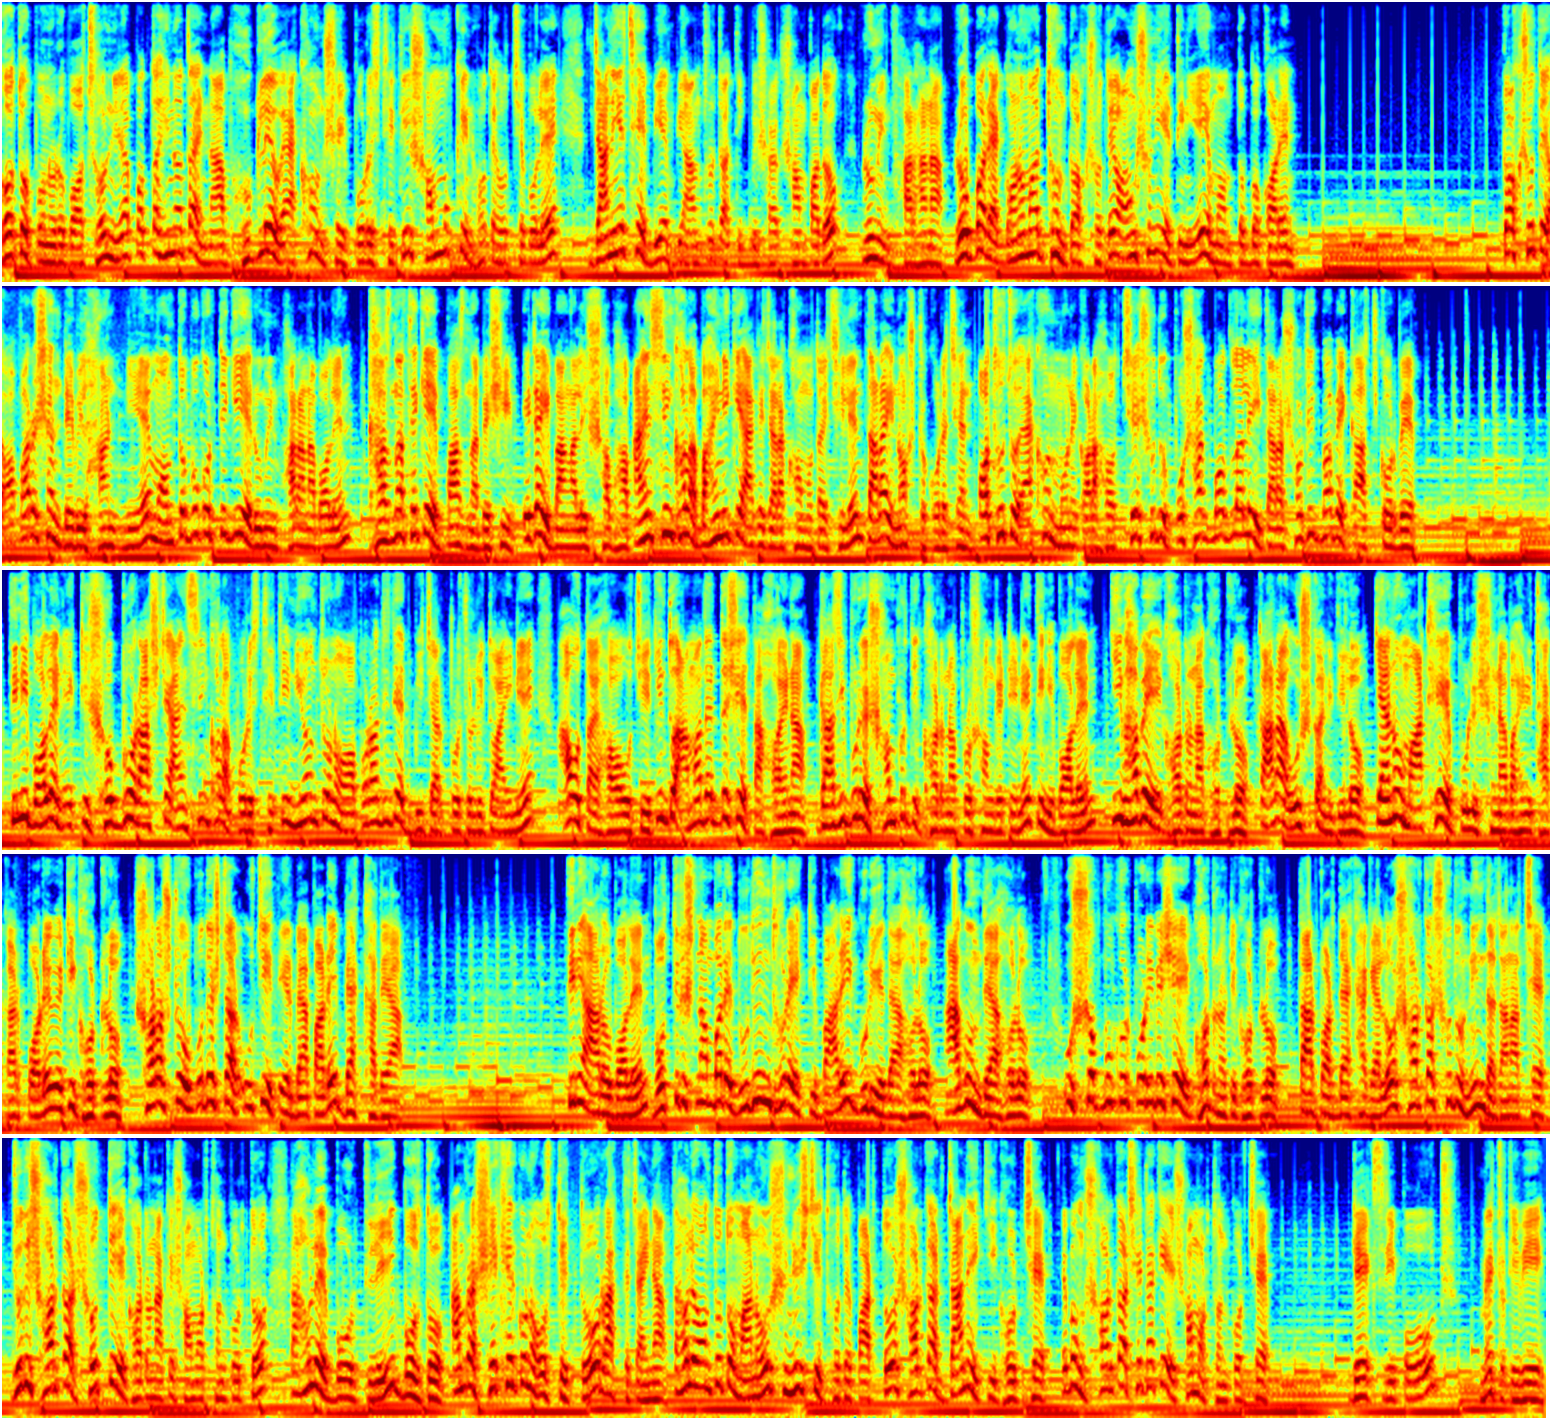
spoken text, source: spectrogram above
গত পনেরো বছর নিরাপত্তাহীনতায় না ভুগলেও এখন সেই পরিস্থিতির সম্মুখীন হতে হচ্ছে বলে জানিয়েছে বিএনপি আন্তর্জাতিক বিষয়ক সম্পাদক রুমিন ফারহানা। রোববার এক গণমাধ্যম টকশোতে অংশ নিয়ে তিনি এ মন্তব্য করেন। টকশোতে অপারেশন ডেভিল হান্ট নিয়ে মন্তব্য করতে গিয়ে রুমিন ফারানা বলেন, খাজনা থেকে বাজনা বেশি। এটাই বাঙালির স্বভাব। আইন শৃঙ্খলা বাহিনীকে আগে যারা ক্ষমতায় ছিলেন, তারাই নষ্ট করেছেন। অথচ এখন মনে করা হচ্ছে শুধু পোশাক বদলালেই তারা সঠিকভাবে কাজ করবে। তিনি বলেন, একটি সভ্য রাষ্ট্রে আইনশৃঙ্খলা পরিস্থিতি নিয়ন্ত্রণ ও অপরাধীদের বিচার প্রচলিত আইনে আওতায় হওয়া উচিত। কিন্তু আমাদের দেশে তা হয় না। গাজীপুরের সম্প্রতি ঘটনা প্রসঙ্গে টেনে তিনি বলেন, কীভাবে এ ঘটনা ঘটল? কারা উস্কানি দিল? কেন মাঠে পুলিশ সেনাবাহিনী থাকার পরেও এটি ঘটল? স্বরাষ্ট্র উপদেষ্টার উচিত এর ব্যাপারে ব্যাখ্যা দেয়া। তিনি আরও বলেন, বত্রিশ নম্বরে দুদিন ধরে একটি বাড়ি গুড়িয়ে দেয়া হলো, আগুন দেয়া হলো। উৎসবমুখর পরিবেশে ঘটনাটি ঘটল। তারপর দেখা গেল, সরকার শুধু নিন্দা জানাচ্ছে। যদি সরকার সত্যি এ ঘটনাকে সমর্থন করত, তাহলে বোল্টলি বলতো, আমরা শেখের কোনো অস্তিত্ব রাখতে চাই না। তাহলে অন্তত মানুষ নিশ্চিত হতে পারত সরকার জানে কি ঘটছে এবং সরকার সেটাকে সমর্থন করছে। Desk report, metro TV.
